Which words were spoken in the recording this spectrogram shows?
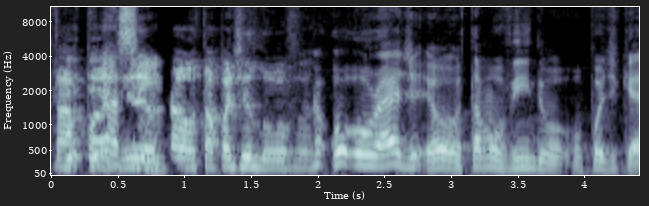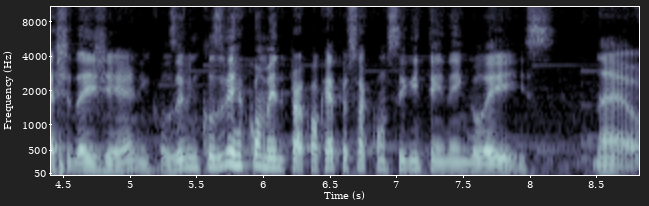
Tapa, E- e de, assim- tá, o tapa de luva. O, o Red, eu tava ouvindo o podcast da IGN, inclusive. Inclusive, recomendo pra qualquer pessoa que consiga entender inglês, né?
